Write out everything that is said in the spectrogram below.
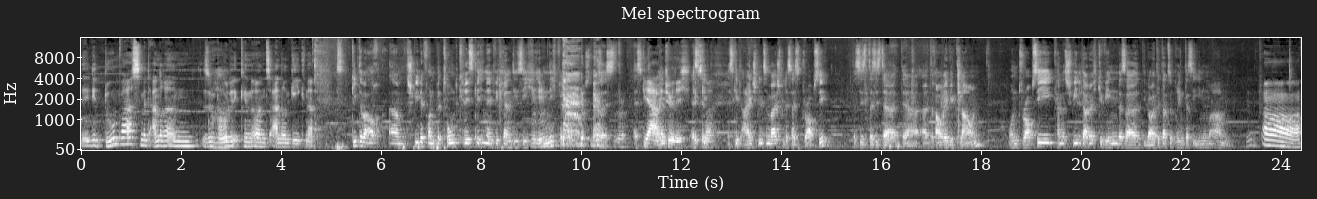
die Doom war es mit anderen Symboliken und anderen Gegnern. Es gibt aber auch ähm, Spiele von betont christlichen Entwicklern, die sich eben nicht verstecken müssen. Also es, es gibt Ja, ein, natürlich. Es gibt, immer. es gibt ein Spiel zum Beispiel, das heißt Dropsy. Das ist, das ist der, der äh, traurige Clown. Und Dropsy kann das Spiel dadurch gewinnen, dass er die Leute dazu bringt, dass sie ihn umarmen. Oh,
